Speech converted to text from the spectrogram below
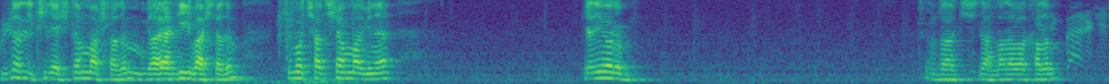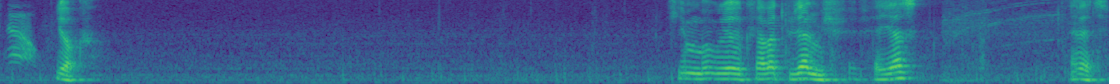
Güzel ikileşten başladım. Gayet iyi başladım. Kim o çatışan var yine. Geliyorum. Şuradaki silahlara bakalım. Yok. Kim bu? Kıyafet güzelmiş. Feyyaz. Evet.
